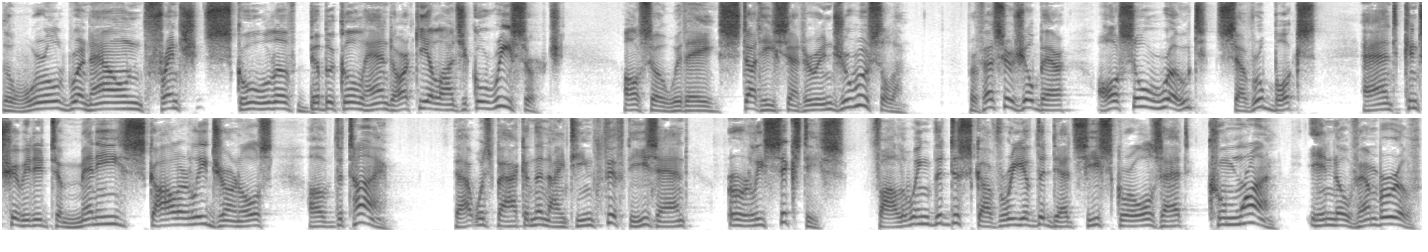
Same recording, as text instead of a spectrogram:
the world renowned French School of Biblical and Archaeological Research, also with a study center in Jerusalem. Professor Jaubert also wrote several books and contributed to many scholarly journals of the time. That was back in the 1950s and early 60s, following the discovery of the Dead Sea Scrolls at Qumran in November of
